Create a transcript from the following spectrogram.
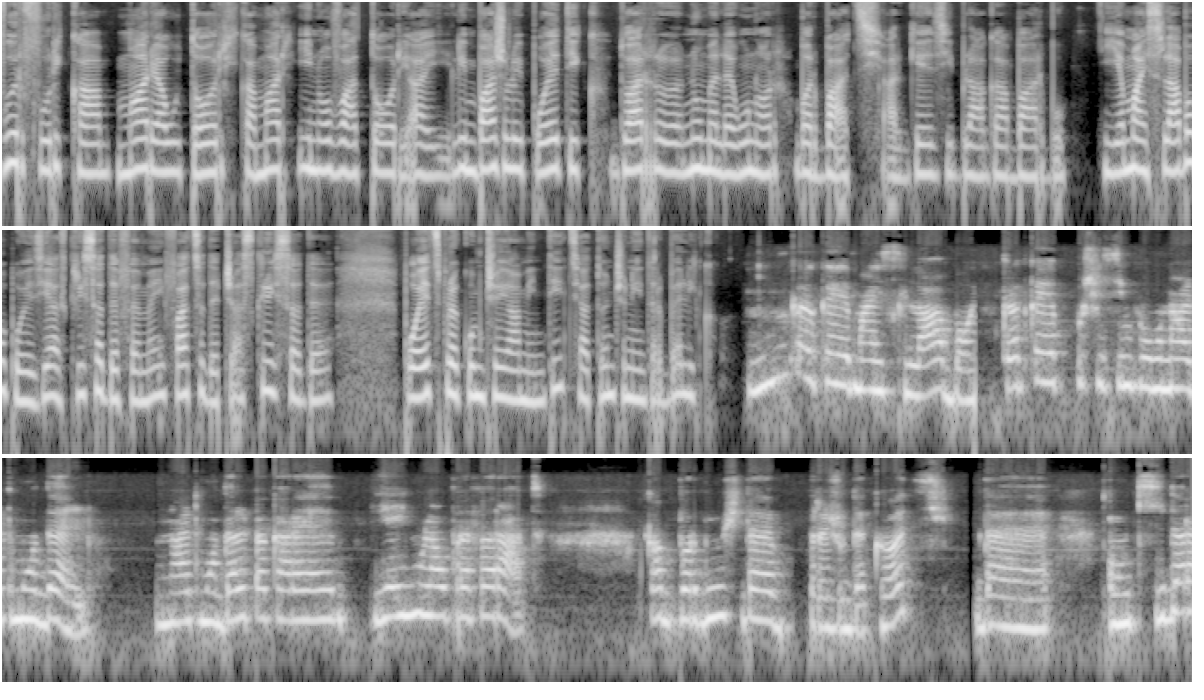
vârfuri, ca mari autori, ca mari inovatori ai limbajului poetic doar uh, numele unor bărbați, Arghezi, Blaga, Barbu? E mai slabă poezia scrisă de femei față de cea scrisă de poeți precum cei amintiți atunci în Interbelic? Nu cred că e mai slabă. Cred că e pur și simplu un alt model. Un alt model pe care ei nu l-au preferat. Că vorbim și de prejudecăți, de o închidere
